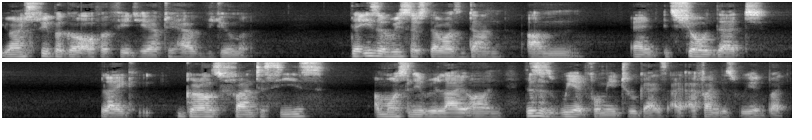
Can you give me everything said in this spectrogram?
You want to sweep a girl off her feet, you have to have humor. There is a research that was done, um, and it showed that like girls' fantasies I mostly rely on. This is weird for me too, guys. I, I find this weird, but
